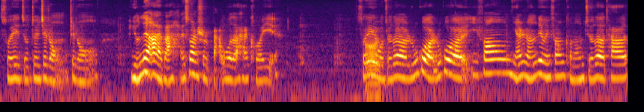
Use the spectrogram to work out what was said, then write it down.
所以就对这种这种云恋爱吧，还算是把握的还可以。所以我觉得，如果如果一方粘人，另一方可能觉得他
